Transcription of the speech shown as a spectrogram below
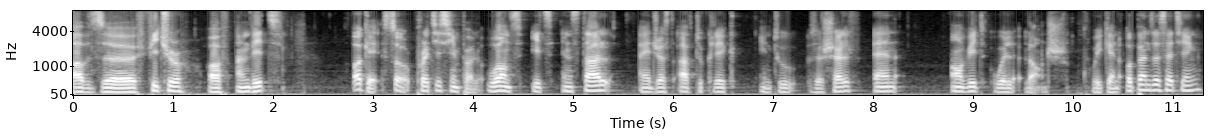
of the feature of Envit. Okay, so pretty simple. Once it's installed, I just have to click into the shelf and Envit will launch. We can open the setting.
